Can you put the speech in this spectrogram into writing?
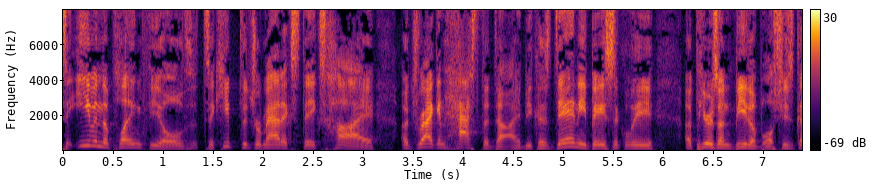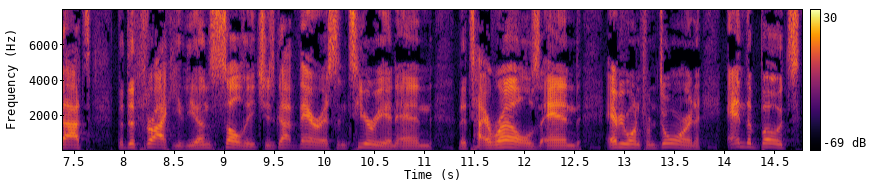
to even the playing field, to keep the dramatic stakes high, a dragon has to die because Dany basically appears unbeatable. She's got the Dothraki, the Unsullied, she's got Varys and Tyrion and the Tyrells and everyone from Dorne and the boats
